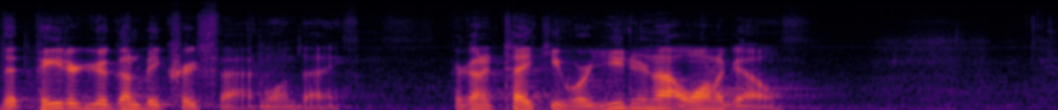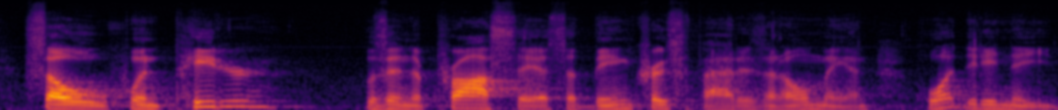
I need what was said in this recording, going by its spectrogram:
that, Peter, you're going to be crucified one day. They're going to take you where you do not want to go. So when Peter was in the process of being crucified as an old man, what did he need?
